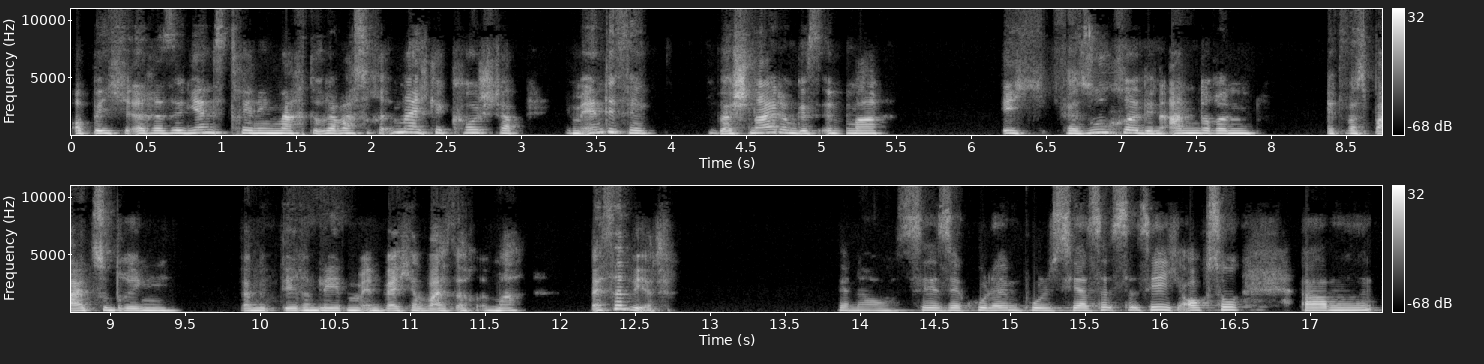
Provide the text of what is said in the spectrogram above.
ob ich äh, Resilienztraining mache oder was auch immer ich gecoacht habe. Im Endeffekt, Überschneidung ist immer, ich versuche den anderen etwas beizubringen, damit deren Leben in welcher Weise auch immer besser wird. Genau, sehr, sehr cooler Impuls. Ja, das, das sehe ich auch so. Ähm,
